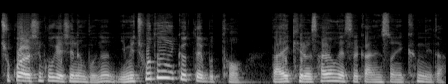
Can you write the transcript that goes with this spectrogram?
축구화를 신고 계시는 분은 이미 초등학교 때부터 나이키를 사용했을 가능성이 큽니다.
